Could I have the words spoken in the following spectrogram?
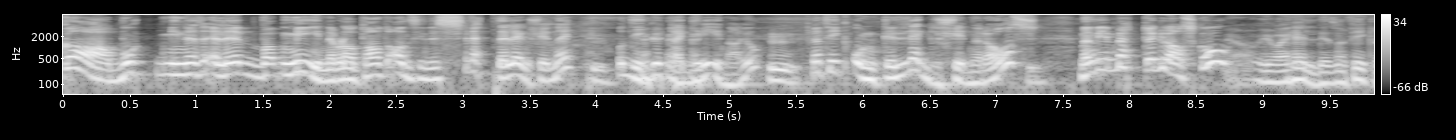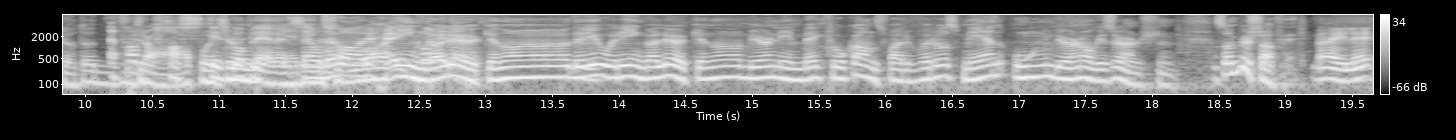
ga bort mine, eller mine blant annet, alle sine svette leggskinner. Og de gutta grina jo. De fikk ordentlig leggskinner av oss. Men vi møtte Glasgow. Ja, Vi var heldige som fikk lov til å En dra på turnering. og det var høy Inga. Løken og, det gjorde Inga Løken og Bjørn Lindbekk tok ansvaret for oss med en ung Bjørn Åge Sørensen som bussjåfør. Deilig.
